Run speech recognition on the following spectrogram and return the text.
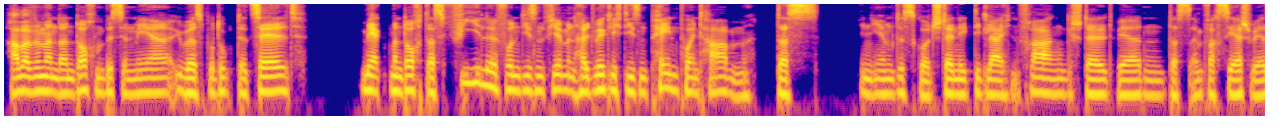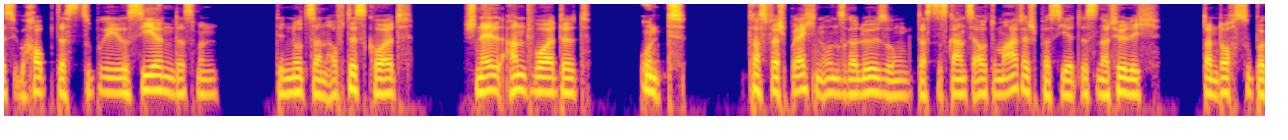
Aber wenn man dann doch ein bisschen mehr über das Produkt erzählt, merkt man doch, dass viele von diesen Firmen halt wirklich diesen Painpoint haben, dass in ihrem Discord ständig die gleichen Fragen gestellt werden, dass es einfach sehr schwer ist, überhaupt das zu priorisieren, dass man den Nutzern auf Discord schnell antwortet. Und das Versprechen unserer Lösung, dass das Ganze automatisch passiert, ist natürlich dann doch super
